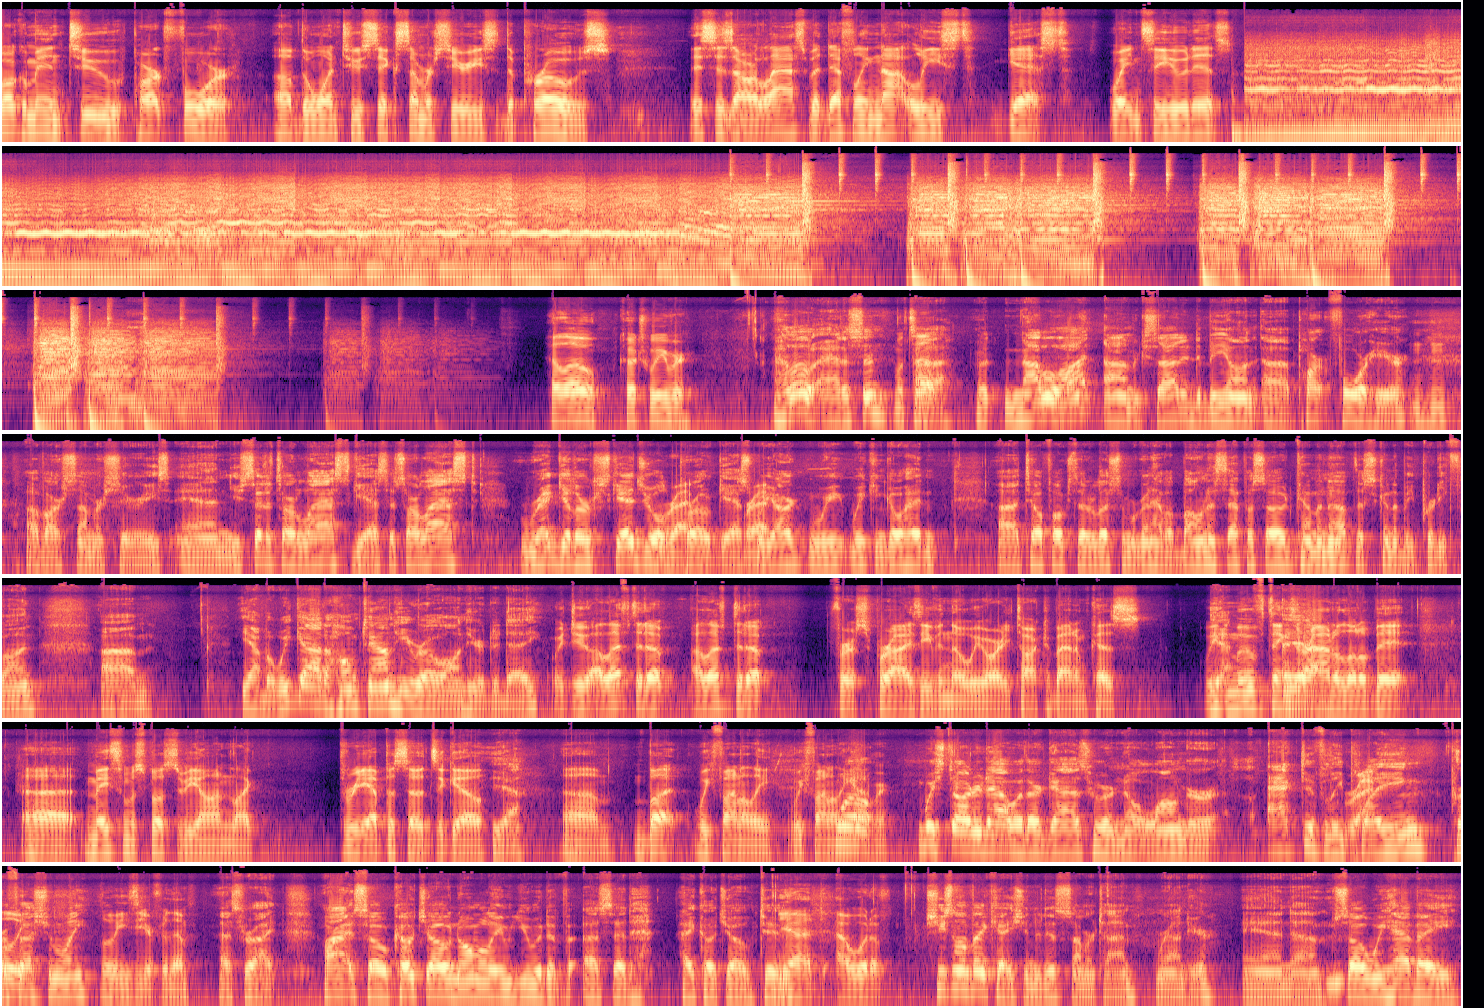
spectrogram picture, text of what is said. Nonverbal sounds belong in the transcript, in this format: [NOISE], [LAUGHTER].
Welcome into part four of the 126 Summer Series, The Pros. This is our last but definitely not least guest. Wait and see who it is. Hello, Coach Weaver. Hello, Addison. What's up? Uh, not a lot. I'm excited to be on uh, part four here Mm-hmm. of our summer series. And you said it's our last guest. It's our last regular scheduled Right, pro guest. right. We are we, we can go ahead and uh, tell folks that are listening we're going to have a bonus episode coming Mm-hmm. up. That's going to be pretty fun. Um, yeah, but we got a hometown hero on here today. We do. I left it up. I left it up for a surprise, even though we already talked about him because we've Yeah. moved things Yeah. around a little bit. Uh, Mason was supposed to be on like three episodes ago. Yeah. Um, but we finally we finally got him here. we started out with our guys who are no longer actively Right. playing a little- professionally. A little easier for them. That's right. All right, so Coach O, normally you would have uh, said, "Hey, Coach O," too. Yeah, I would have. She's on vacation. It is summertime around here, and um, so we have a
